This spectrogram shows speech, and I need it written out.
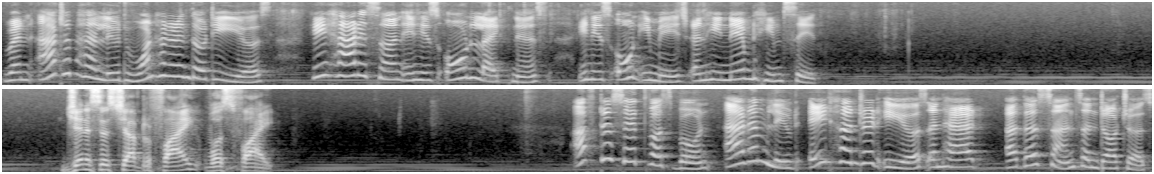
When Adam had lived 130 years, he had a son in his own likeness, in his own image, and he named him Seth. Genesis chapter 5, verse 5. After Seth was born, Adam lived 800 years and had other sons and daughters.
